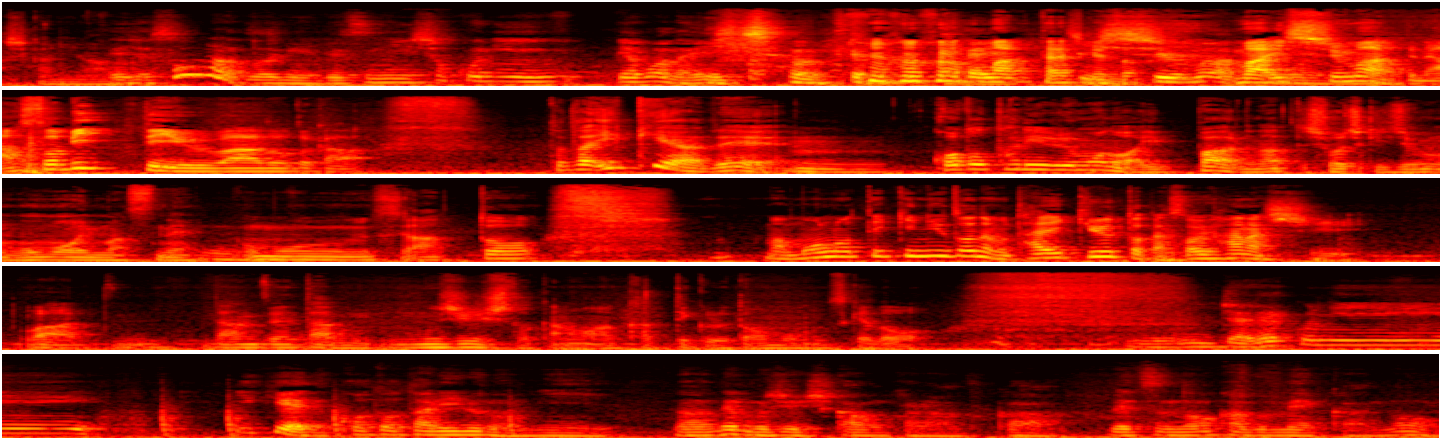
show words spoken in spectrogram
確かにな。えじゃあそうなった時に別に職人やばないいんちゃうんって まあ確かに一周回ってまあ一周回ってね遊びっていうワードとか、ただ IKEA でうん、事足りるものはいっぱいあるなって正直自分も思いますね。うん。思うんですよ。あと、まあ、物的に言うとでも耐久とかそういう話は断然多分無印とかのは買ってくると思うんですけど。うんじゃあ逆に IKEA で事足りるのになんで無印買うんかなとか別の家具メーカーの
